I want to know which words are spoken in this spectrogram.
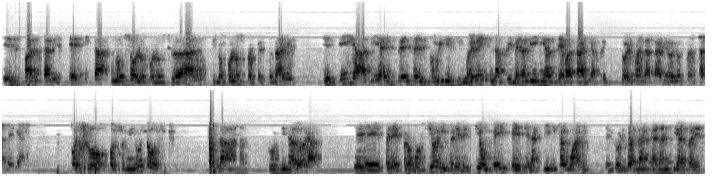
Es falta de ética no solo con los ciudadanos, sino con los profesionales que día a día enfrentan el COVID-19 en la primera línea de batalla, precisó el mandatario de los santanderianos. Ocho, ocho minutos. La coordinadora de promoción y prevención BIP de la Clínica Guani de Florida Blanca, Nancy Álvarez,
